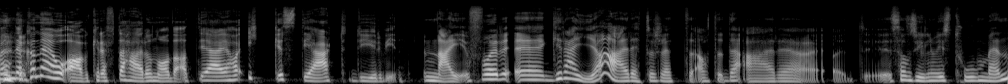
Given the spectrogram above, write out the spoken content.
men det kan jeg jo avkrefte her og nå, da. At jeg har ikke stjålet dyr vin. Nei, for eh, greia er rett og slett at det er eh, sannsynligvis to menn,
